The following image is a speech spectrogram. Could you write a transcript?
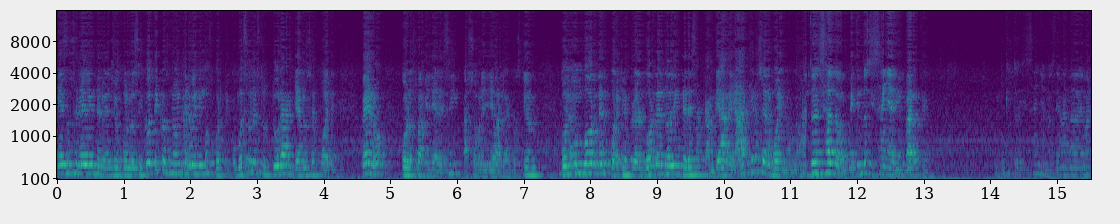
esa sería la intervención. Con los psicóticos no intervenimos porque como es una estructura ya no se puede, pero con los familiares sí, a sobrellevar la cuestión. Con un border, por ejemplo, el border no le interesa cambiar de, ah, quiero ser bueno, ¿no? Entonces, Aldo, metiendo cizaña de mi parte, un poquito de cizaña, no se llama nada de mal.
